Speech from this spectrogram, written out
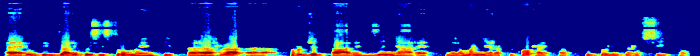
è utilizzare questi strumenti per eh, progettare e disegnare nella maniera più corretta tutto l'intero sito.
